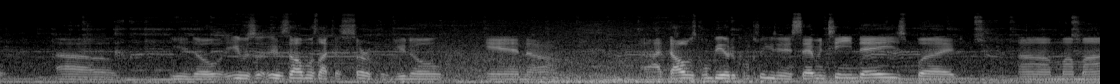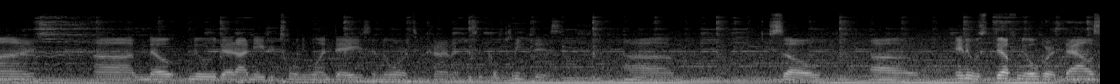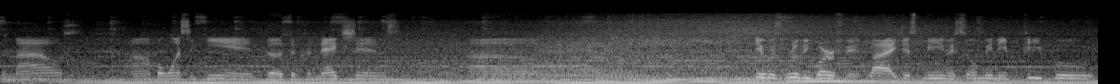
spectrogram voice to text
you know, it was it was almost like a circle, you know, and um, I thought I was gonna be able to complete it in 17 days, but um, my mind know, knew that I needed 21 days in order to kind of to complete this. Um, so, uh, and it was definitely over a thousand miles. Um, but once again, the the connections, um, it was really worth it. Like just meeting so many people.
